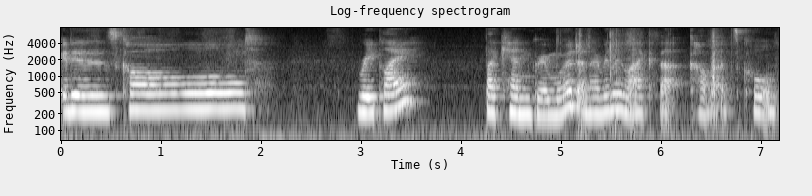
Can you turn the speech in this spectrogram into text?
it is called Replay by Ken Grimwood, and I really like that cover, it's cool.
